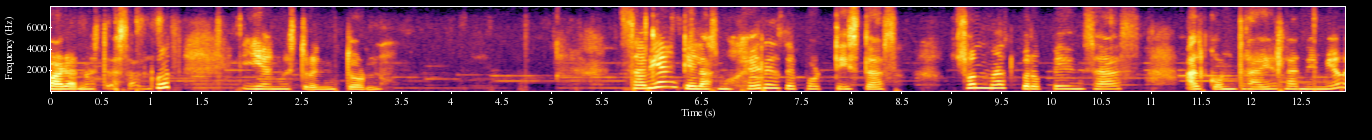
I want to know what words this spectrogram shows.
para nuestra salud y a nuestro entorno. ¿Sabían que las mujeres deportistas son más propensas al contraer la anemia,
